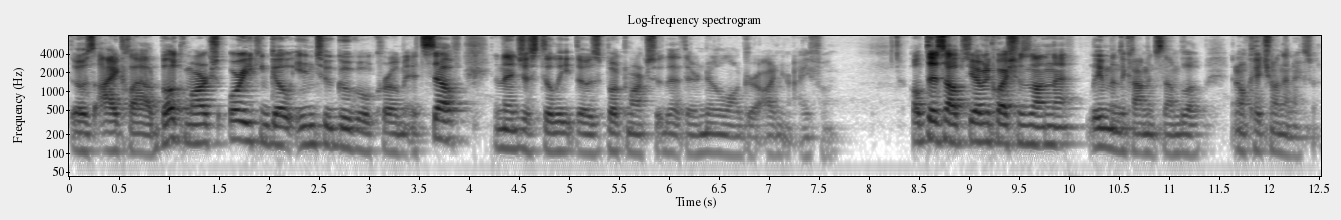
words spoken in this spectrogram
those iCloud bookmarks or you can go into Google Chrome itself and then just delete those bookmarks so that they're no longer on your iPhone. Hope this helps. If you have any questions on that, leave them in the comments down below and I'll catch you on the next one.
